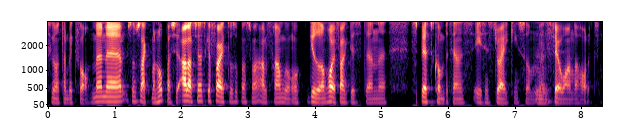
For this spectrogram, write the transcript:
tror jag inte han blir kvar. Men eh, som sagt, man hoppas ju. Alla svenska fighters hoppas man all framgång. Och Guram har ju faktiskt en eh, spetskompetens i sin striking som Mm. eh, få andra har. Liksom.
